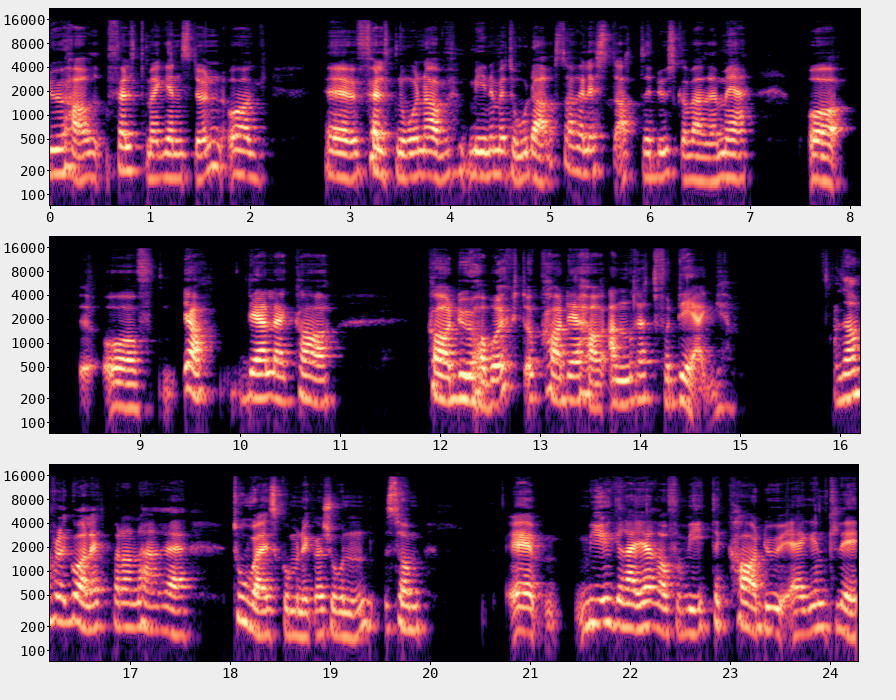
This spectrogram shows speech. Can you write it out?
du har fulgt meg en stund og eh, fulgt noen av mine metoder, så har jeg lyst til at du skal være med og, og ja, dele hva, hva, du har brukt, og hva det har endret for deg. For det går litt på den her eh, toveiskommunikasjonen som er mye greiere å få vite hva du egentlig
